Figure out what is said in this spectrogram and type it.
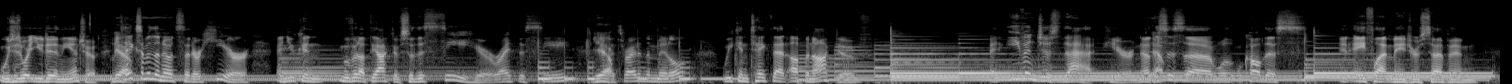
which is what you did in the intro. Yeah. Take some of the notes that are here and you can move it up the octave. So the C here, right? The C, Yeah. it's right in the middle. We can take that up an octave. Even just that here. Now, this is, uh, we'll, we'll call this an A flat major seven,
